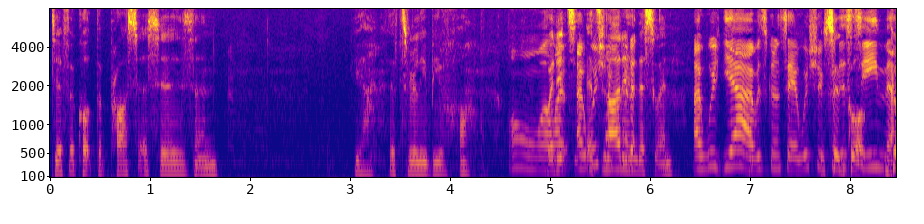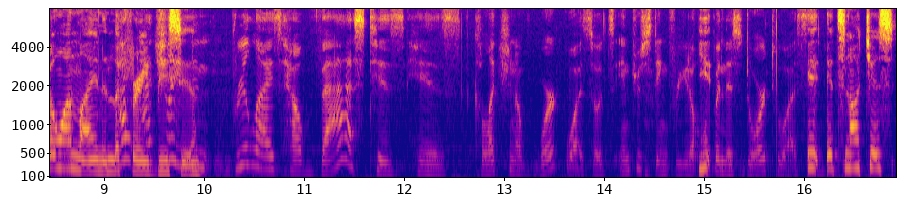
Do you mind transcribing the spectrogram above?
difficult the process is, and yeah, it's really beautiful. Oh, well, but I- it's I it's wish I not in this one. I would, yeah, I was going to say, I wish I So could have seen that. go one. online and look I for Ebisu. didn't realize how vast his his collection of work was. So it's interesting for you to You- open this door to us. It, it's not just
